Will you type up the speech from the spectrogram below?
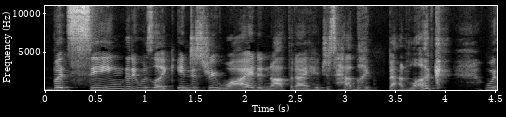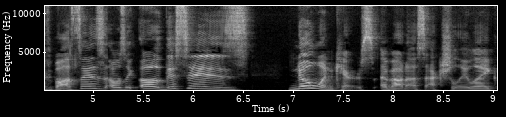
but seeing that it was like industry wide and not that I had just had like bad luck with bosses, I was like, oh, this is no one cares about us actually. Like,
